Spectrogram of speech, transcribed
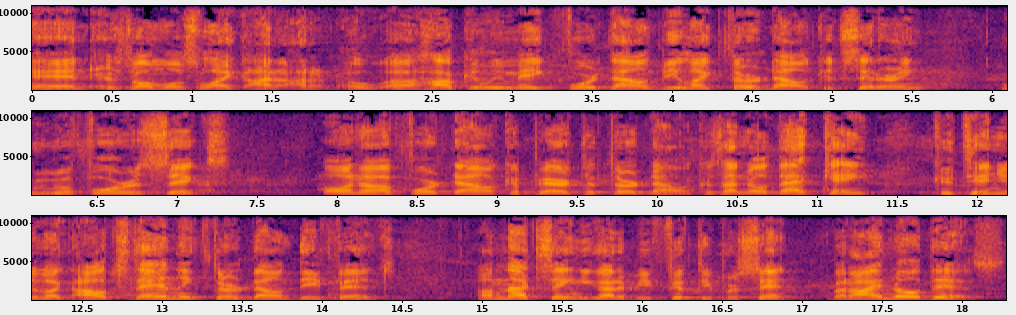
and it's almost like I, I don't know uh, how can we make fourth down be like third down considering we were four or six on uh, fourth down compared to third down because I know that can't continue. Like outstanding third down defense. I'm not saying you got to be 50%, but I know this,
